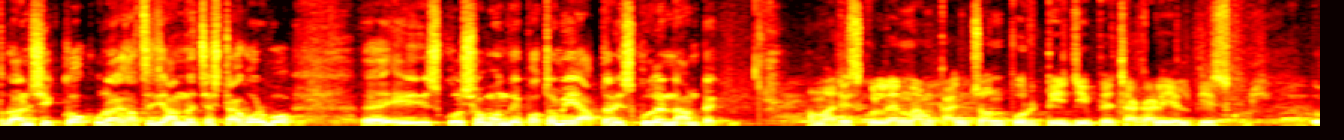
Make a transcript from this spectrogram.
প্রধান শিক্ষক। ওনার কাছে জানার চেষ্টা করব এই স্কুল সম্বন্ধে। প্রথমেই আপনার স্কুলের নামটা কি? আমার স্কুলের নাম Kanchanpur TG Pechakari LP school তো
